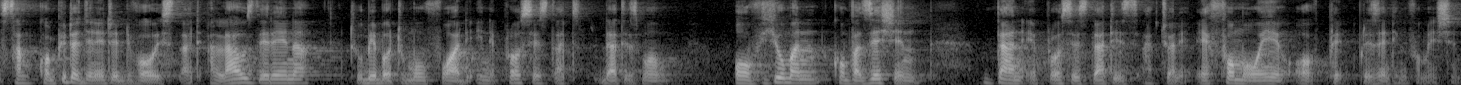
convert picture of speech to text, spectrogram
some computer generated voice that allows the learner to be able to move forward in a process that, that is more of human conversation than a process that is actually a formal way of pre presenting information.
